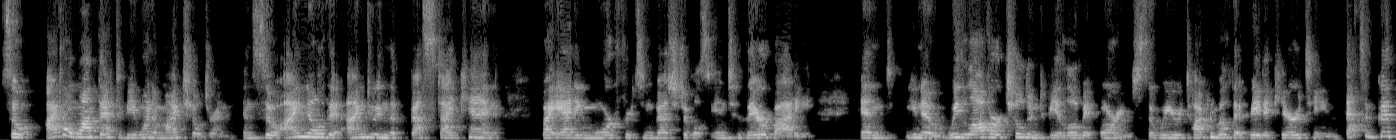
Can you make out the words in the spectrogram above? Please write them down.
So i don't want that to be one of my children. And so i know that i'm doing the best i can by adding more fruits and vegetables into their body and you know we love our children to be a little bit orange. So we were talking about that beta carotene. That's a good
